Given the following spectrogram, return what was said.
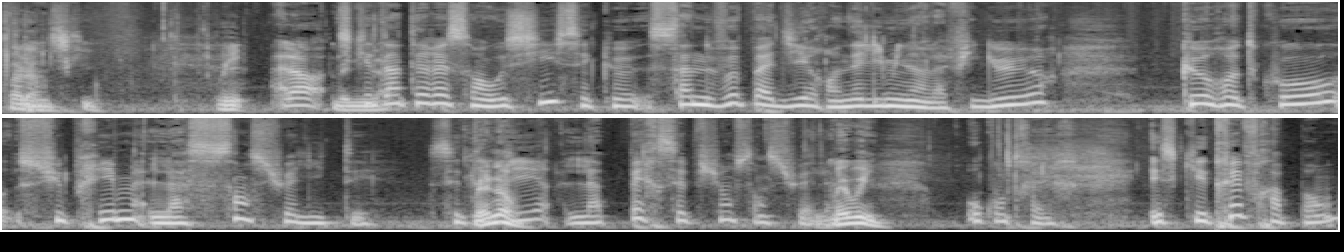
Voilà. Kandinsky. Oui. Alors, ce qui est intéressant aussi, c'est que ça ne veut pas dire, en éliminant la figure, que Rothko supprime la sensualité, c'est-à-dire la perception sensuelle. Mais oui. Au contraire. Et ce qui est très frappant,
